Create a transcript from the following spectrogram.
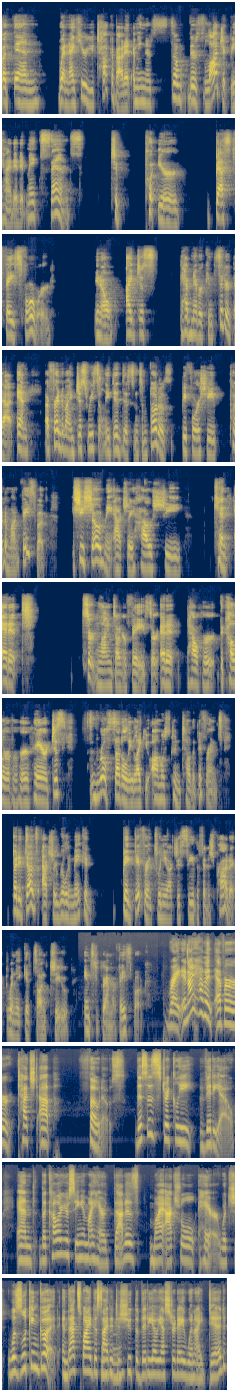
But then when I hear you talk about it, I mean, there's so there's logic behind it. It makes sense to put your best face forward. You know, I just have never considered that. And a friend of mine just recently did this in some photos before she put them on Facebook. She showed me actually how she can edit certain lines on her face or edit how her the color of her hair just real subtly, like you almost couldn't tell the difference. But it does actually really make a big difference when you actually see the finished product when it gets onto Instagram or Facebook. Right. And I haven't ever touched up photos. This is strictly video. And the color you're seeing in my hair, that is my actual hair, which was looking good. And that's why I decided mm-hmm. to shoot the video yesterday when I did.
